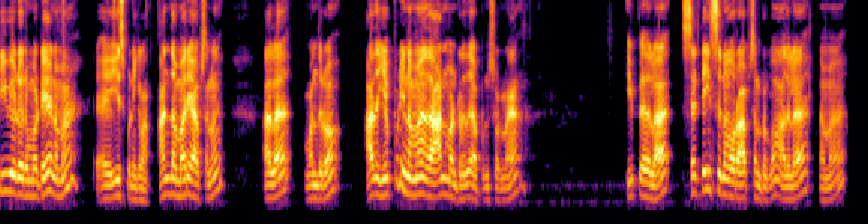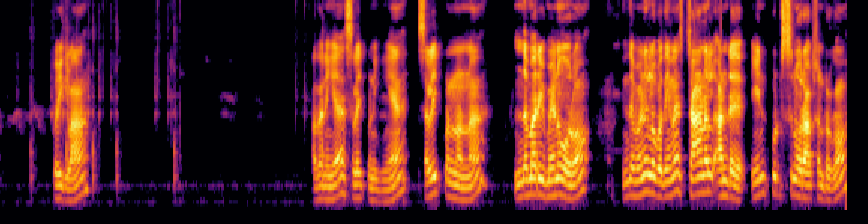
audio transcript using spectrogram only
டிவியோட ரிமோட்டையே நம்ம யூஸ் பண்ணிக்கலாம். அந்த மாதிரி ஆப்ஷனும் அதில் வந்துடும் அதை எப்படி நம்ம அதை ஆன் பண்ணுறது அப்படின்னு சொன்னேன். இப்போ இதில் செட்டிங்ஸ்னு ஒரு ஆப்ஷன் இருக்கும். அதில் நம்ம போய்க்கலாம். அதை நீங்கள் செலக்ட் பண்ணிக்கோங்க. செலக்ட் பண்ணோன்னா இந்த மாதிரி மெனு வரும். இந்த மெனுவில் பார்த்தீங்கன்னா சேனல் அண்டு இன்புட்ஸ்னு ஒரு ஆப்ஷன் இருக்கும்.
